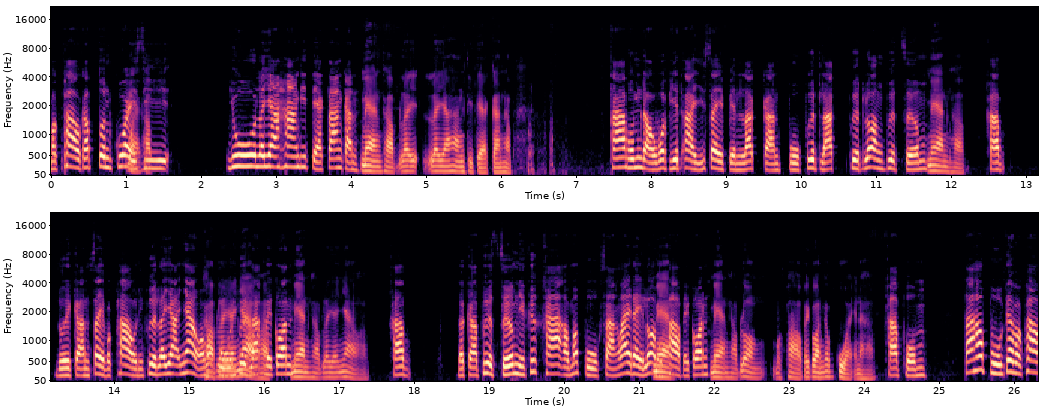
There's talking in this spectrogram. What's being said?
มะพร้าวครับต้นกล้วยกล้วยครับสิอยู่ระยะห่างที่แตกต่างกัน แม่นครับระระยะห่างที่แตกกันครับ ถ้าผมเดาว่าผิดอ้ายสิใส่เป็นหลักการปลูกพืชหลัก พืชร่องพืชเสริมแม่นครับครับ โดยการใส่บักพร้าวนี่พืชระยะยาวเอาครัมาปลูระกยะเป็นพืชยาวหลักครับไปก่อนแม่นครับระยะยาวครับ ครับ แล้วก็พืชเสริมนี่คือคาเอามาปลูกสร้างรายได้รอบแม่ บันกพร้าวไปก่อนแม่นครับลองบักพร้าวไปก่อนกับกล้วยนะครับ ครับผม ถ้าเฮาปลูกแต่บักพร้าว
